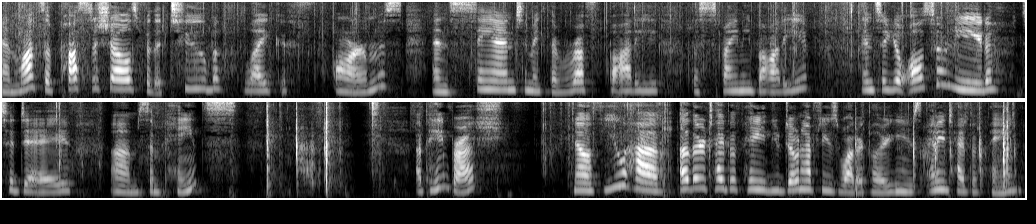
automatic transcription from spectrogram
And lots of pasta shells for the tube-like arms and sand to make the rough body, the spiny body. And so you'll also need today um, some paints, a paintbrush. Now, if you have other type of paint, you don't have to use watercolor. You can use any type of paint.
